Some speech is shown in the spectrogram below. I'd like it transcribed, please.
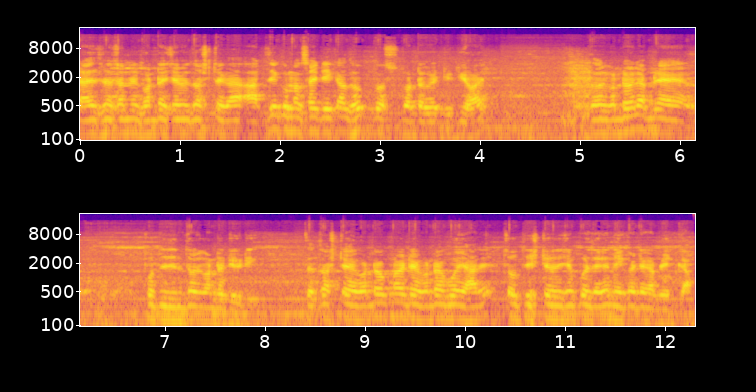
টাইলস মেশনের ঘণ্টা হিসাবে দশ টাকা। আর যে কোনো সাইডে কাজ হোক, দশ ঘণ্টা করে ডিউটি হয়। দশ ঘণ্টা হলে আপনি প্রতিদিন দশ ঘণ্টা ডিউটি তো দশ টাকা ঘণ্টা হোক, নয় টাকা ঘণ্টা হোক, ওই হারে চৌত্রিশ টাকা হিসাব করে দেখেন এই কয় টাকা আপনার ইনকাম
